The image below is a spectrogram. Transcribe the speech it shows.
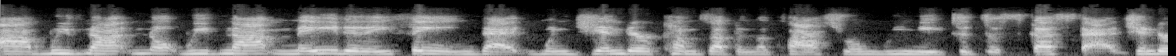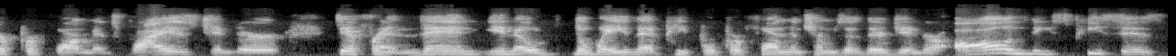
Um, we've not no, we've not made it a thing that when gender comes up in the classroom, we need to discuss that gender performance. Why is gender different than you know the way that people perform in terms of their gender? All of these pieces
